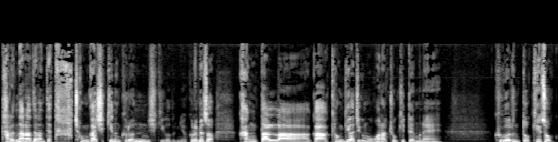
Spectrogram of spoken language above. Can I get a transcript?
다른 나라들한테 다 전가시키는 그런 식이거든요. 그러면서 강 달러가 경기가 지금 워낙 좋기 때문에 그거는 또 계속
